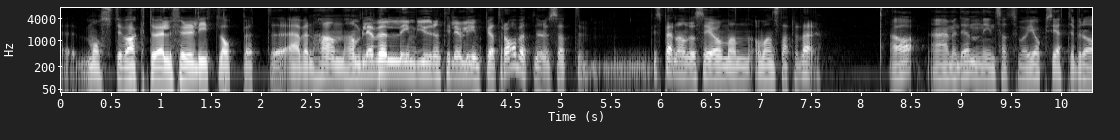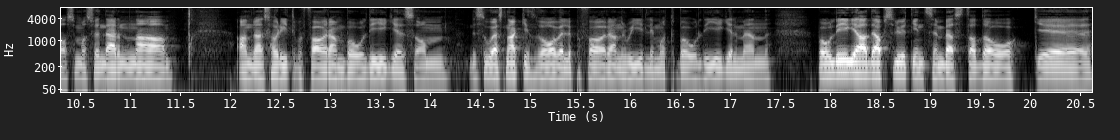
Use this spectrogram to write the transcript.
Eh, måste vara aktuell för Elitloppet, eh, även han. Han blev väl inbjuden till Olympiatravet nu, så att eh, det blir spännande att se om han, om han startar där. Ja, nej, men den insatsen var ju också jättebra, så måste vi nämna andrans favoriter på förhand, Bold Eagle, som det stora snacket var väl på förhand, Readley mot Bold Eagle, men Bold Eagle hade absolut inte sin bästa dag och eh,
